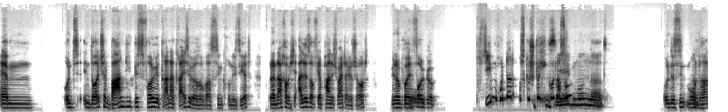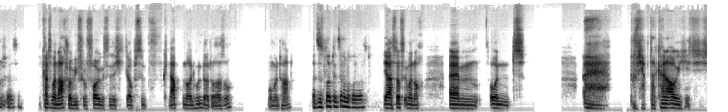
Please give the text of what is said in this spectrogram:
Ähm, und in Deutschland waren die bis Folge 330 oder sowas synchronisiert. Und danach habe ich alles auf Japanisch weitergeschaut. Bin dann bei Oh. Folge 700 ausgestiegen oder so. 700. Und es sind momentan, Scheiße. kannst du mal nachschauen, wie viele Folgen es sind. Ich glaube, es sind knapp 900 oder so. Momentan. Also, es läuft jetzt immer noch, oder was? Ja, es läuft immer noch. Ähm, und äh, ich habe da keine Ahnung. Ich, ich,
